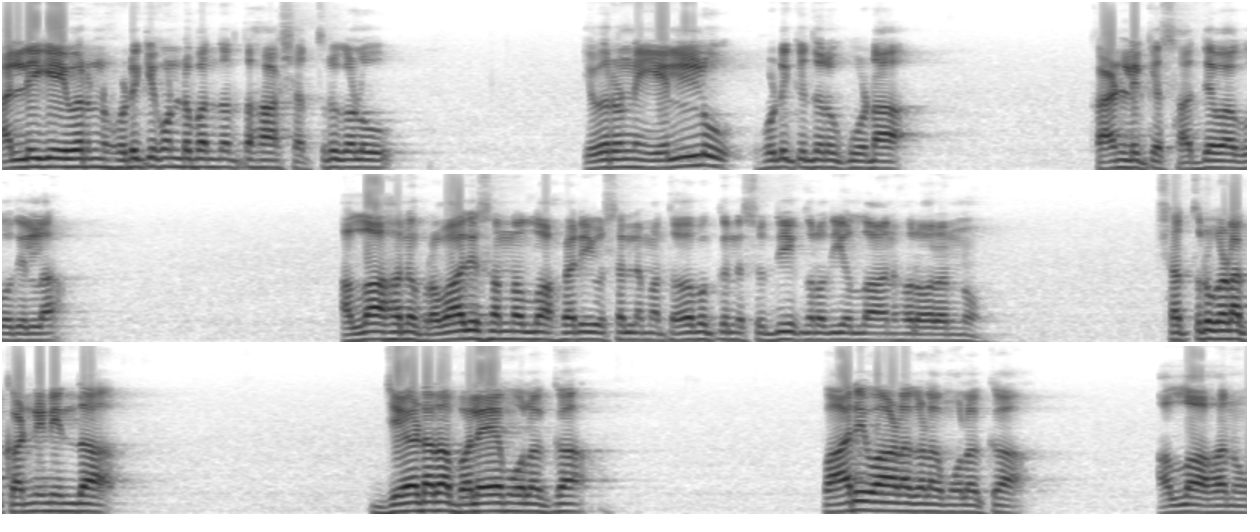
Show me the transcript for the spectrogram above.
ಅಲ್ಲಿಗೆ ಇವರನ್ನು ಹುಡುಕಿಕೊಂಡು ಬಂದಂತಹ ಶತ್ರುಗಳು ಇವರನ್ನು ಎಲ್ಲೂ ಹುಡುಕಿದರೂ ಕೂಡ ಕಾಣಲಿಕ್ಕೆ ಸಾಧ್ಯವಾಗುವುದಿಲ್ಲ. ಅಲ್ಲಾಹನು ಪ್ರವಾದಿ ಸನ್ನಲ್ಲಾಹ್ ಅಲಿ ವಸಲ್ಲಮ ತೋಬಕ್ಕನ್ನು ಸುದ್ದೀಕರದಿ ಅನ್ಹರವರನ್ನು ಶತ್ರುಗಳ ಕಣ್ಣಿನಿಂದ ಜೇಡರ ಬಲೆಯ ಮೂಲಕ, ಪಾರಿವಾಳಗಳ ಮೂಲಕ ಅಲ್ಲಾಹನು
